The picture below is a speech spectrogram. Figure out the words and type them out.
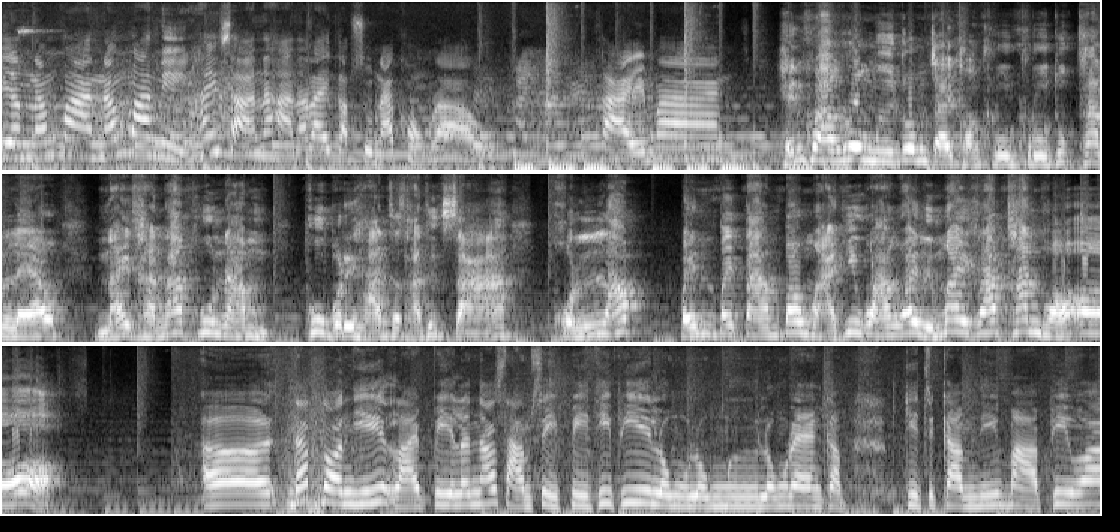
รียมน้ำมันน้ำมันนี่ให้สารอาหารอะไรกับสุนัขของเรา ไขมันเห็นความร่วมมือร่วมใจของครูครูทุกท่านแล้ว ในฐานะผู้นำผู้บริหารสถานศึกษา ผลลัพธ์เป็นไปตามเป้าหมายที่วางไว้หรือไม่ครับท่านผออ เอ่อณตอนนี้หลายปีแล้วนะ3 4 ปีที่พี่ลงลงมือลงแรงกับกิจกรรมนี้มา พี่ว่า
